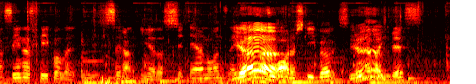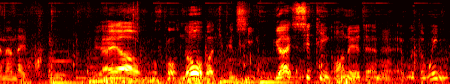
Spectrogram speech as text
I've seen those people that sit on, you know, those sit-down ones. They Yeah. have water ski boats. and Yeah. like this, and then they Yeah, yeah, of course. No, but you can see guys sitting on it and uh, with the wing.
